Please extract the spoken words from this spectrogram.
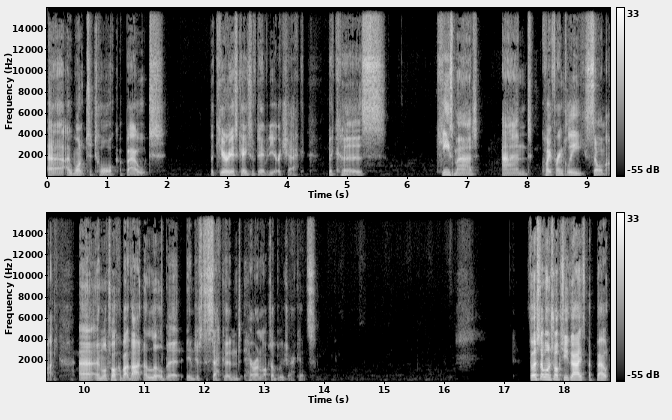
uh, I want to talk about the curious case of David Jiricek because he's mad, and quite frankly, so am I. Uh, and we'll talk about that a little bit in just a second here on Locked On Blue Jackets. First, I want to talk to you guys about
